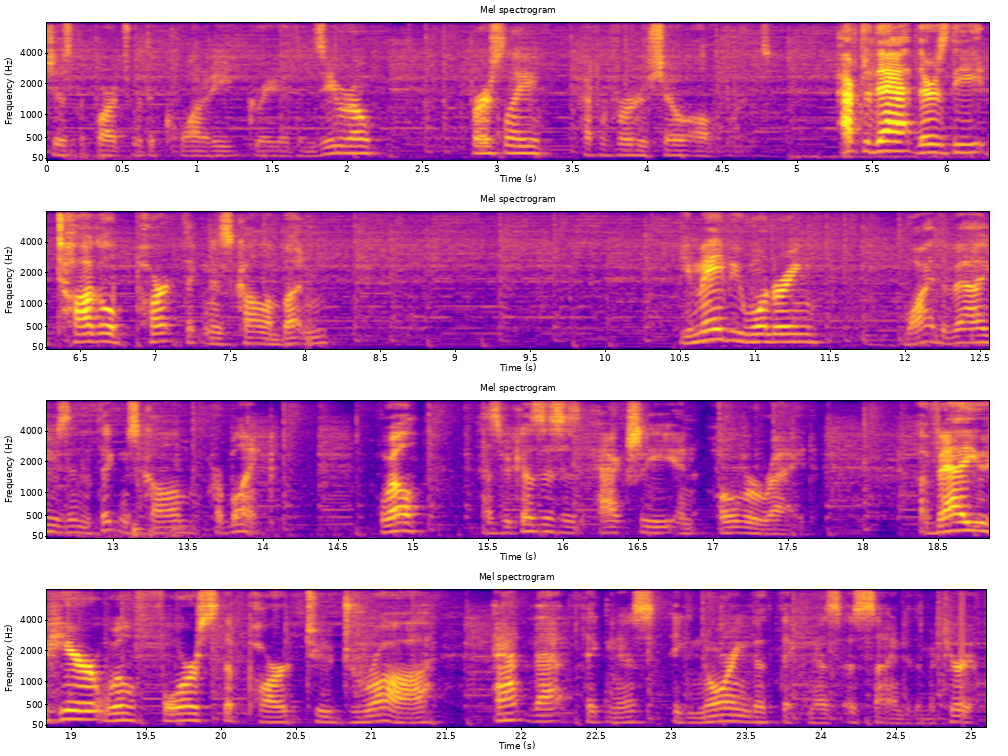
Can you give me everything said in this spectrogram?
just the parts with a quantity greater than zero. Personally, I prefer to show all the parts. After that, there's the toggle part thickness column button. You may be wondering why the values in the thickness column are blank. Well, that's because this is actually an override. A value here will force the part to draw at that thickness, ignoring the thickness assigned to the material.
